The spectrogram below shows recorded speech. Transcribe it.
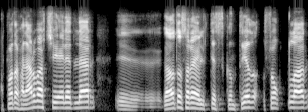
kupada Fenerbahçe'yi elediler. Ee, Galatasaray ligde sıkıntıya soktular.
